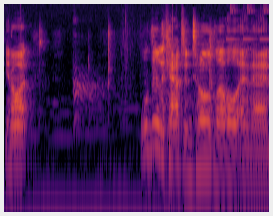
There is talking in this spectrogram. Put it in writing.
You know what? We'll do the Captain Toad level and then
